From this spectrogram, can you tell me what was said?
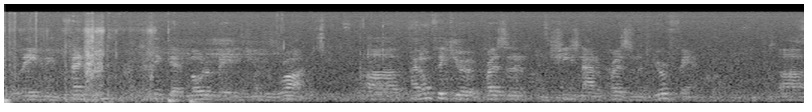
of Adrian Fenty. I think that motivated you to run. Uh, I don't think you're a president, and she's not a president of your fan club. Uh,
